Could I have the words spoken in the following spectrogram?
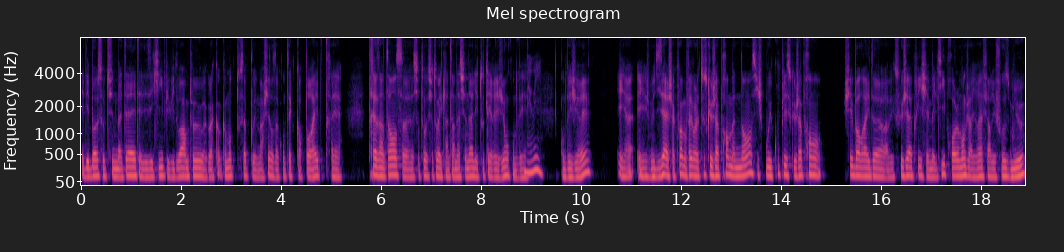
des boss au-dessus de ma tête et des équipes, et puis de voir un peu comment tout ça pouvait marcher dans un contexte corporate très, très intense, euh, surtout, surtout avec l'international et toutes les régions qu'on devait, qu'on devait gérer. Et, euh, et, je me disais à chaque fois, en fait, voilà, tout ce que j'apprends maintenant, si je pouvais coupler ce que j'apprends chez Boardrider avec ce que j'ai appris chez Melty, probablement que j'arriverais à faire les choses mieux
